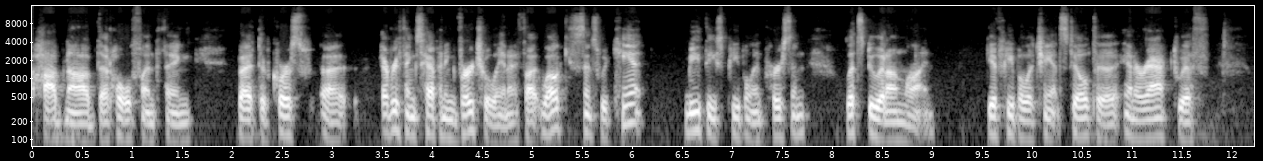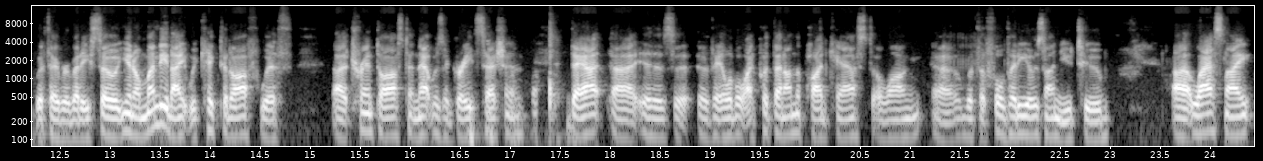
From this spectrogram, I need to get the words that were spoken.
hobnob that whole fun thing. But of course uh, everything's happening virtually. And i thought well since we can't meet these people in person let's do it online. Give people a chance still to interact with with everybody. So you know monday night we kicked it off with uh, Trent Austin. That was a great session. that uh, is available. I put that on the podcast along uh, with the full videos on YouTube. Uh, last night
